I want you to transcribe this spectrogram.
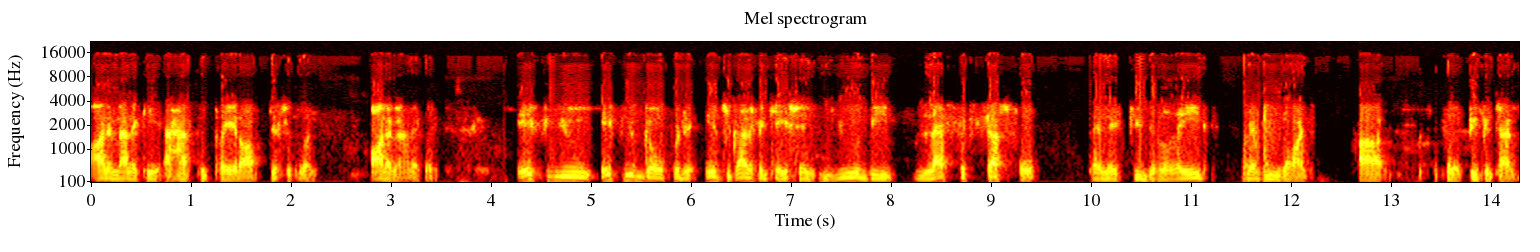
automatically I have to play it off discipline. Automatically. If you if you go for the instant gratification, you would be less successful than if you delayed whatever you want uh, for the future tense.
